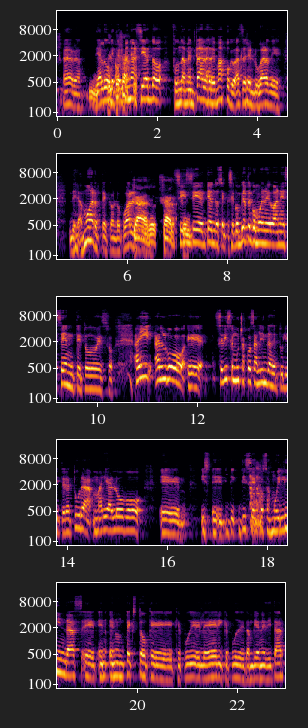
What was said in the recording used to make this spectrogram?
Claro, de algo de que termina que- siendo fundamental además porque va a ser el lugar de, de la muerte, con lo cual... Claro, exacto. Sí, sí, entiendo, se, se convierte como en evanescente todo eso. Hay algo, eh, se dicen muchas cosas lindas de tu literatura, María Lobo eh, eh, di- dice cosas muy lindas eh, en, un texto que, pude leer y que pude también editar,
